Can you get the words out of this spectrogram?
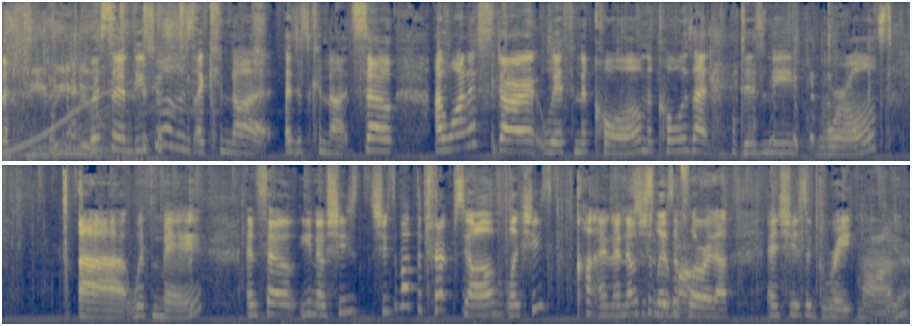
TV news. Listen, these people just I cannot. I just cannot. So I want to start with Nicole. Nicole was at Disney World uh, with May. And so, you know, she's she's about the trips, y'all. Like she's and I know She's she lives in mom. Florida and she's a great mom. Yeah.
